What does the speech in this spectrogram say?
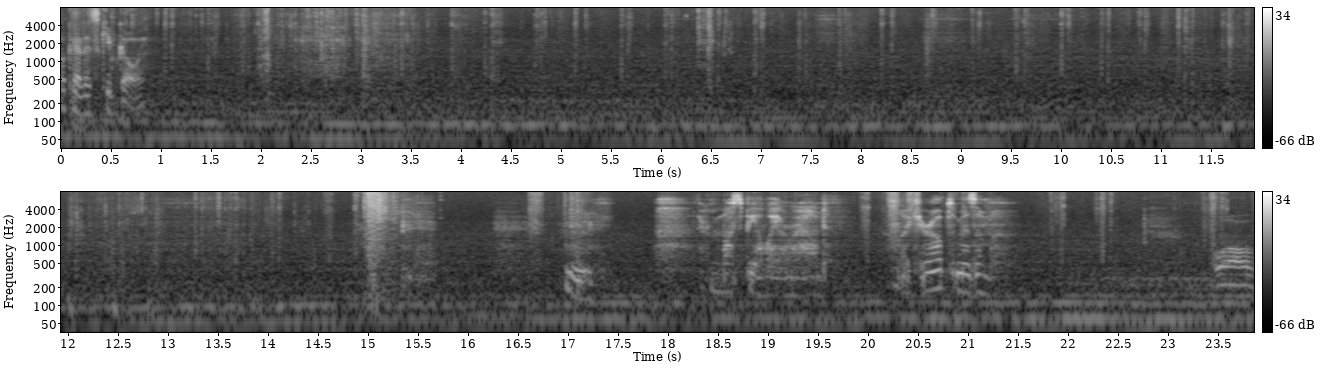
Okay, let's keep going. There must be a way around. I like your optimism. Well,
